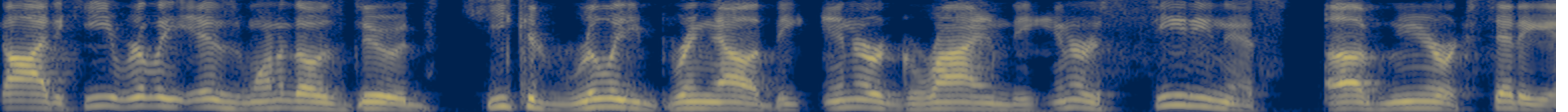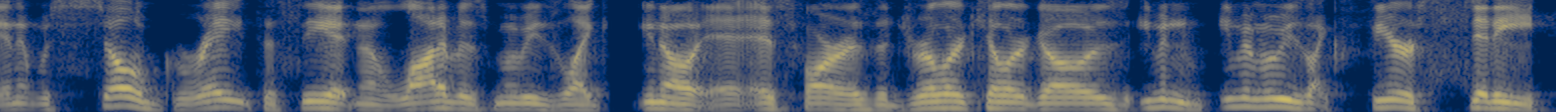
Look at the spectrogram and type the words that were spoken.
God, he really is one of those dudes. He could really bring out the inner grime, the inner seediness of New York City. And it was so great to see it in a lot of his movies, like, you know, as far as the driller killer goes, even even movies like Fear City.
